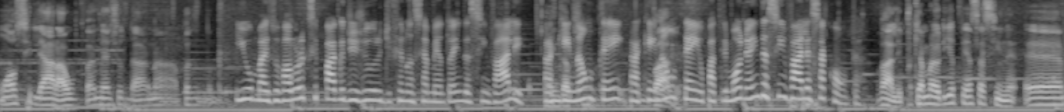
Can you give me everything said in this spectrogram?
um auxiliar, algo que vai me ajudar na aposentadoria. E o, mas o valor que se paga de juro de financiamento ainda assim vale? Para quem assim. não tem, para quem não Vale. tem o patrimônio, ainda assim vale essa conta. Vale, porque a maioria pensa assim, né? É,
